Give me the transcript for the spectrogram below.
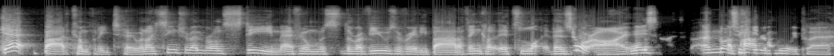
get Bad Company 2, and I seem to remember on Steam everyone was the reviews are really bad. I think like, it's lo- there's It's all right. Well, It's, I'm not too apart- keen on multiplayer.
